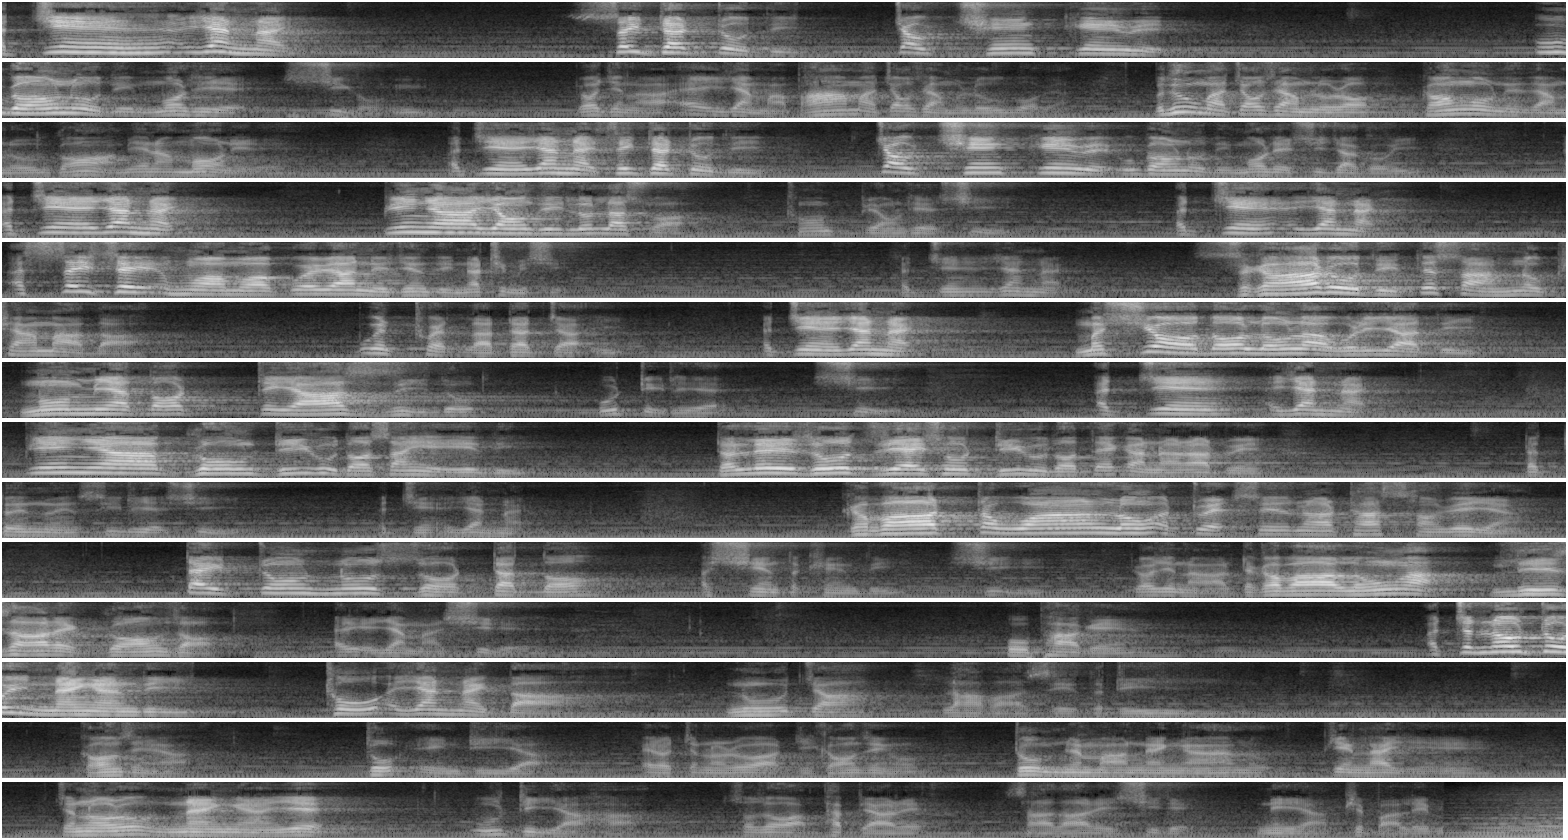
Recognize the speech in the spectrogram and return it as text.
အကျင်အရ၌စိတ်ဓာတ်တို့သည်ကြောက်ချင်းကင်း၍ဥကောင်းတို့သည်မောလျက်ရှိကုန်၏ပြောချင်တာအဲ့ဒီရမှာဘာမှကြောက်စရာမလိုဘူးပေါ့ဗျာဘယ်သူမှကြောက်စရာမလိုတော့ခေါင်းငုံနေစရာမလိုဘူးခေါင်းကအမြဲတမ်းမော့နေတယ်အကျင်အရ၌စိတ်ဓာတ်တို့သည်ကြောက်ချင်းကင်း၍ဥကောင်းတို့သည်မောလျက်ရှိကြကုန်၏အကျင်အရ၌ပညာရောင်သည်လွတ်လပ်စွာထွန်းပြောင်လျက်ရှိ၏ အကျင်အရ၌အစိတ်စိတ်အမွာမွာကွဲပြားနေခြင်းသည်နတ္ထိမရှိအကျင်အရ၌စကားတို့သည်တစ္ဆာနှုတ်ဖျားမှသာပွင့်ထွက်လာတတ်ကြ၏အကျင်အရ၌မလျှော့သောလုံလဝရိယသည်မွန်မြတ်သောတရားစီတို့ဥတည်လျက်ရှိ၏အကျင်အရ၌ပညာဂုံဒီဟုသောစိုင်းရည်အေးသည် ဒလေဆိုးဇယိုက်ဆိုးဒီဟုသောတဲကနာရတွင်တသွင်းသွင်းစီးလျက်ရှိ၏အကျင်အရ၌ကဘာတဝမ်းလုံးအတွက်စေတနာထားဆောင်ရွက်ရန်တိုက်တွန်းနှိုးဆော်တတ်သောအရှင်သခင်သည်ရှိ၏ပြောချင်တာကတကဘာလုံးကလေးစားတဲ့ခေါင်းဆောင်အဲ့ဒီအရမှာရှိတယ်။ဟိုဖခင်အကျွန်ုပ်တို့၏နိုင်ငံသည် ထိုအရ၌သာနိုးကြလာပါစေတည်းခေါင်းစဉ်ကဒုအိန္ဒိယအဲ့တော့ကျွန်တော်တို့ကဒီခေါင်းစဉ်ကိုဒုမြန်မာနိုင်ငံလို့ပြင်လိုက်ရင်ကျွန်တော်တို့နိုင်ငံရဲ့ဥတီယာဟာစောစောကဖတ်ပြတဲ့စာသားတွေရှိတဲ့နေရာဖြစ်ပါလိမ့်မယ်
